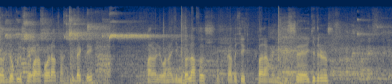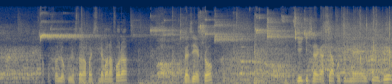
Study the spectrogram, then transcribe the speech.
Γεωργιόπουλος στην επαναφορά, ψάχνει παίκτη. Πάρα λίγο να γίνει το λάθος. Κατοχή παραμένει στους ε, κίτρινους. Αποστολόπουλος τώρα πάει στην επαναφορά. Βγάζει έξω. Βγήκε συνεργασία από την ε, Kill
